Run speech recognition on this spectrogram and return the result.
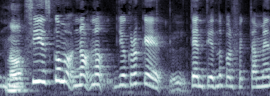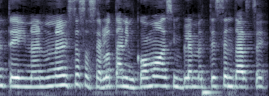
¿No? Sí, es como, no, no, yo creo que te entiendo perfectamente y no, necesitas hacerlo tan incómodo, simplemente sentarse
